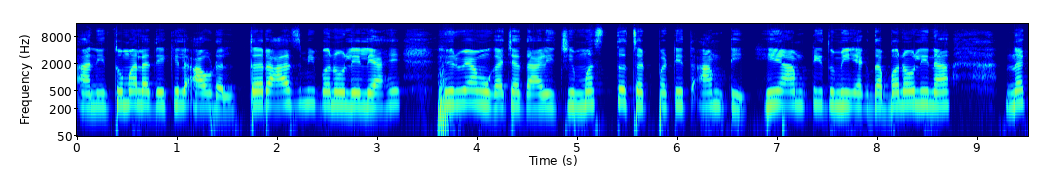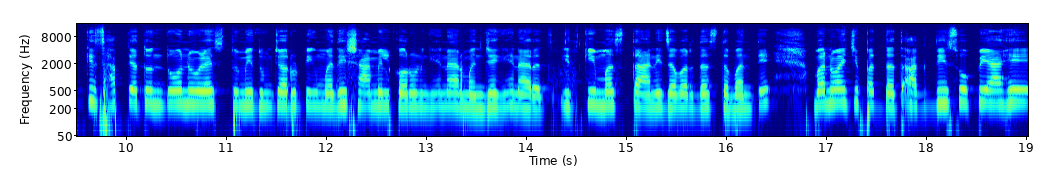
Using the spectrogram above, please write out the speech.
आणि तुम्हाला देखील आवडेल. तर आज मी बनवलेली आहे हिरव्या मुगाच्या डाळीची मस्त चटपटीत आमटी. ही आमटी तुम्ही एकदा बनवली ना नक्कीच हप्त्यातून दोन वेळेस तुम्ही तुमच्या रुटीनमध्ये सामील करून घेणार म्हणजे घेणारच. इतकी मस्त आणि जबरदस्त बनते. बनवायची पद्धत अगदी सोपी आहे.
